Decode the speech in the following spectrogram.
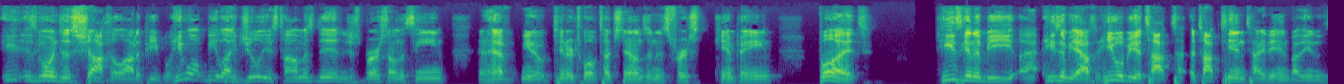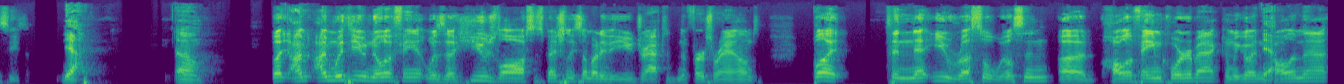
he is going to shock a lot of people. He won't be like Julius Thomas did and just burst on the scene and have, you know, 10 or 12 touchdowns in his first campaign, but he's going to be uh, he's going to be out. He will be a top a top 10 tight end by the end of the season. yeah. Um, But I'm I'm with you. Noah Fant was a huge loss, especially somebody that you drafted in the first round. But to net you Russell Wilson, a Hall of Fame quarterback, can we go ahead and Yeah. call him that?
